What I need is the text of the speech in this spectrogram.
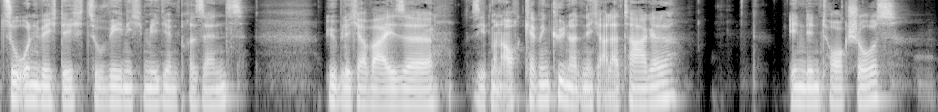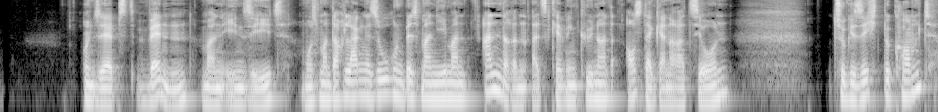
zu unwichtig, zu wenig Medienpräsenz. Üblicherweise sieht man auch Kevin Kühnert nicht aller Tage in den Talkshows. Und selbst wenn man ihn sieht, muss man doch lange suchen, bis man jemand anderen als Kevin Kühnert aus der Generation zu Gesicht bekommt.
